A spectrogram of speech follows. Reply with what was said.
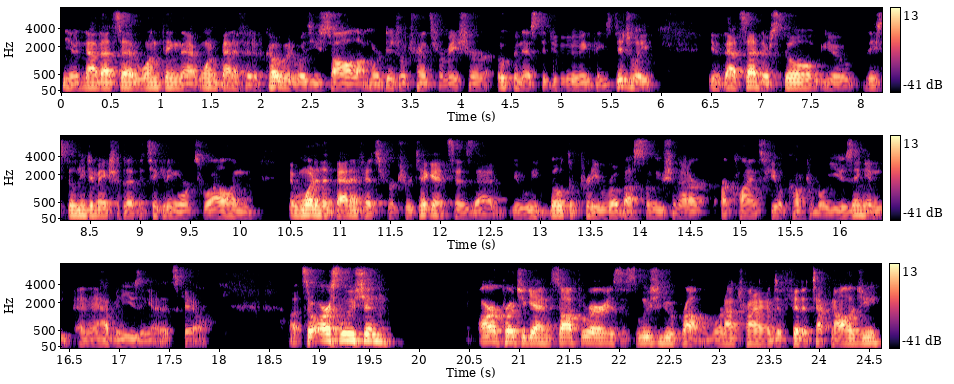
You know now that said one thing that one benefit of covid was you saw a lot more digital transformation or openness to doing things digitally. You know that said there's still you know they still need to make sure that the ticketing works well. And and one of the benefits for true tickets is that you know, we've built a pretty robust solution that our, our clients feel comfortable using and, and have been using it at scale. Uh, so our solution our approach again software is a solution to a problem. We're not trying to fit a technology.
